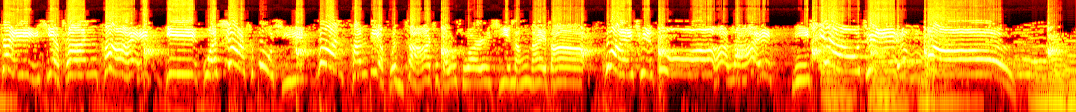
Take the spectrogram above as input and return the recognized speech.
这些饭菜一锅下不许乱参别混杂，这都说儿媳能耐大，快去过来你孝敬妈。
